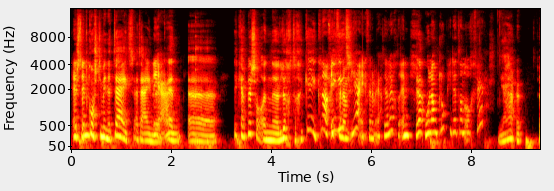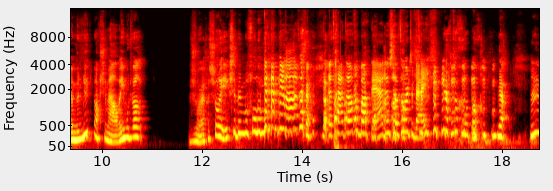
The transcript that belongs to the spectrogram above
Dus dat en- kost je minder tijd uiteindelijk. Ja. En eh, je krijgt best wel een eh, luchtige cake. nou, ik vind, hem, ja, ik vind hem echt heel luchtig. En Ja. hoe lang klop je dit dan ongeveer? Ja, een, een minuut maximaal. Maar je moet wel zorgen. Sorry, ik zit met mijn volle mond. Het gaat over bakken, ja, dus dat hoort erbij. Ja, toch grappig. Ja. Hm?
